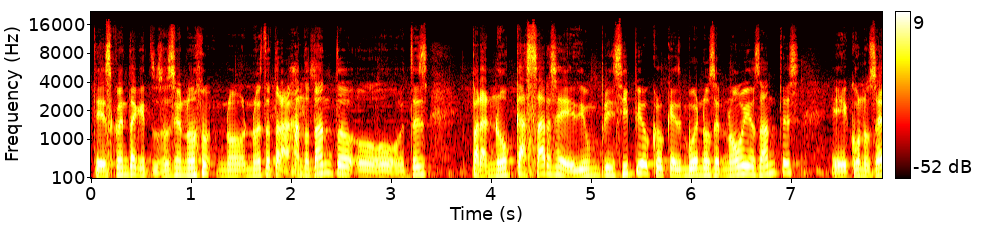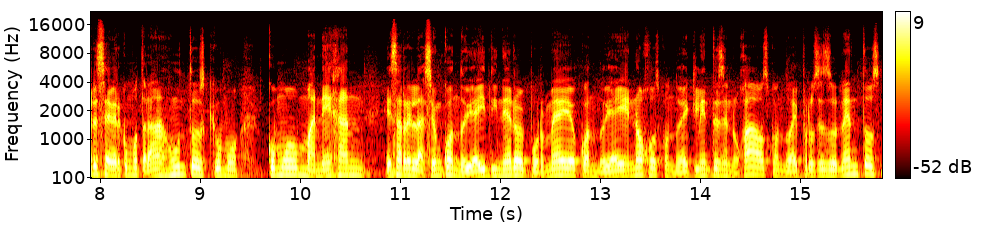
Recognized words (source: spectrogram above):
te des cuenta que tu socio no, no, no está trabajando tanto. O, entonces, para no casarse desde un principio, creo que es bueno ser novios antes, eh, conocerse, ver cómo trabajan juntos, cómo, cómo manejan esa relación cuando ya hay dinero por medio, cuando ya hay enojos, cuando hay clientes enojados, cuando hay procesos lentos,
